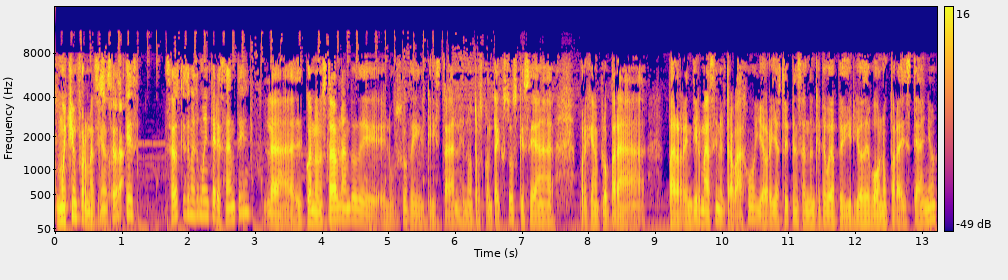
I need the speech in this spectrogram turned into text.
Mucha información. ¿Sabes qué? ¿Sabes qué se me hace muy interesante? La, cuando nos está hablando del uso del cristal en otros contextos, que sea, por ejemplo, para, para rendir más en el trabajo, y ahora ya estoy pensando en qué te voy a pedir yo de bono para este año.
